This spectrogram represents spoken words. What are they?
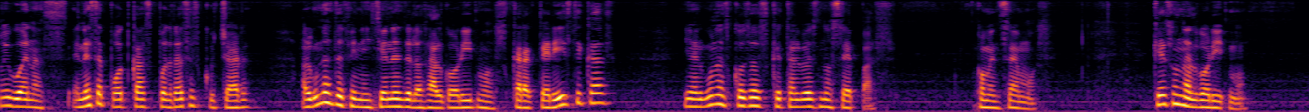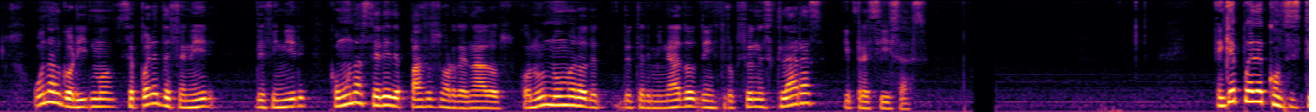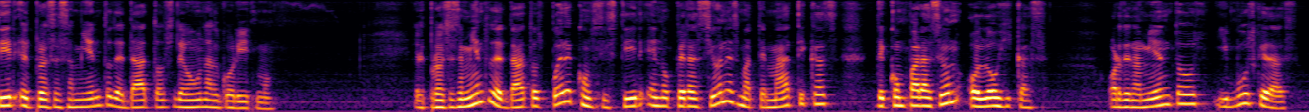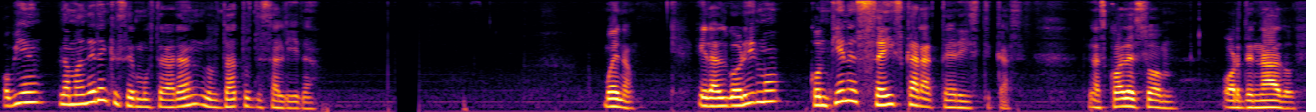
Muy buenas. En este podcast podrás escuchar algunas definiciones de los algoritmos, características y algunas cosas que tal vez no sepas. Comencemos. ¿Qué es un algoritmo? Un algoritmo se puede definir, definir como una serie de pasos ordenados con un número determinado de instrucciones claras y precisas. ¿En qué puede consistir el procesamiento de datos de un algoritmo? El procesamiento de datos puede consistir en operaciones matemáticas de comparación o lógicas, ordenamientos y búsquedas, o bien la manera en que se mostrarán los datos de salida. Bueno, el algoritmo contiene seis características, las cuales son ordenados.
